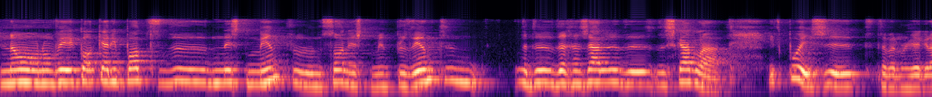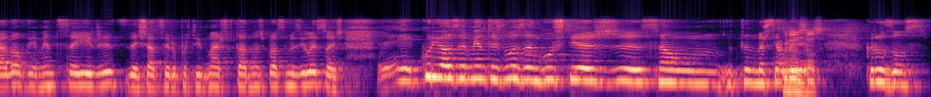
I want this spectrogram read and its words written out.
Não, não vê qualquer hipótese de, neste momento, só neste momento presente, de, de, arranjar, de, de, chegar lá. E depois, eh, também não lhe agrada, obviamente, sair, deixar de ser o partido mais votado nas próximas eleições. Eh, curiosamente, as duas angústias eh, são. Marcelo, cruzam-se. Cruzam-se.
